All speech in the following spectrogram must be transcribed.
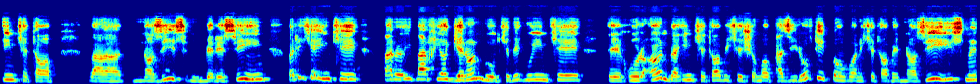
این کتاب و نازیسم برسیم ولی که اینکه برای برخی ها گران بود که بگوییم که قرآن و این کتابی که شما پذیرفتید به عنوان کتاب نازیسم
